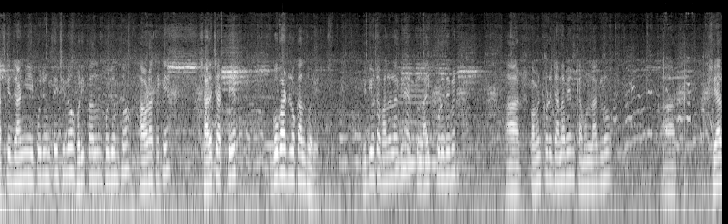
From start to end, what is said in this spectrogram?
আজকের জার্নি এই পর্যন্তই ছিল, হরিপাল পর্যন্ত, হাওড়া থেকে সাড়ে চারটের গোগার্ড লোকাল ধরে। ভিডিওটা ভালো লাগলে একটু লাইক করে দেবেন আর কমেন্ট করে জানাবেন কেমন লাগল। আর শেয়ার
